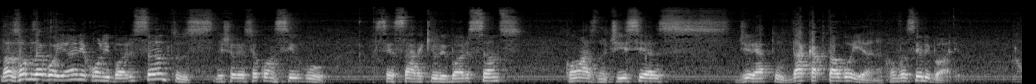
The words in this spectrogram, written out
nós vamos a Goiânia com o Libório Santos. Deixa eu ver se eu consigo acessar aqui o Libório Santos com as notícias direto da capital goiana. Com você, Libório. Não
